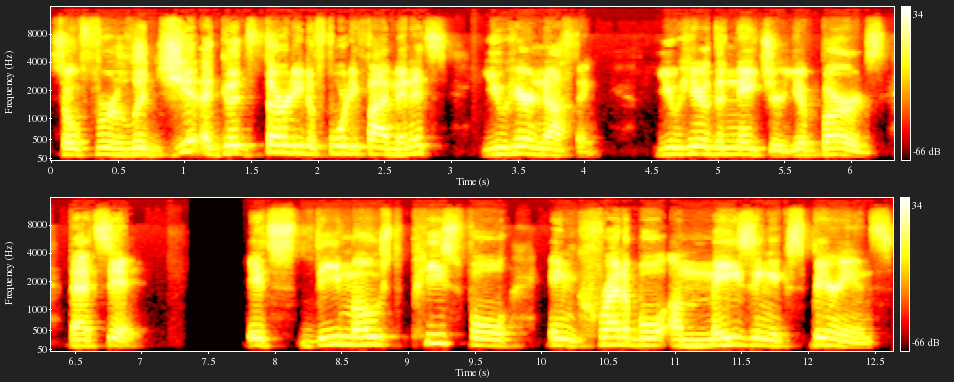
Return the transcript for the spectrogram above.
So for legit a good 30 to 45 minutes, you hear nothing. You hear the nature, your birds. That's it. It's the most peaceful, incredible, amazing experience.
